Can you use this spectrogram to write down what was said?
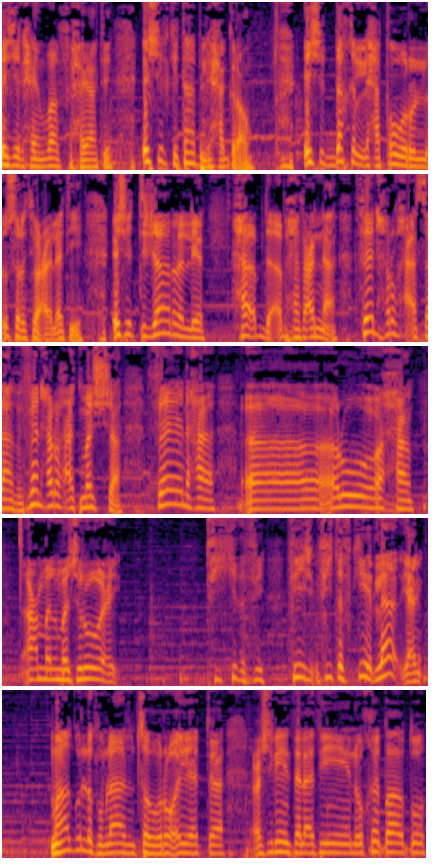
إيش اللي حينضاف في حياتي؟ إيش الكتاب اللي حقرأه؟ إيش الدخل اللي حطوره لأسرتي وعائلتي؟ إيش التجارة اللي حابدأ أبحث عنها؟ فين حروح أسافر؟ فين حروح أتمشى؟ فين حروح أعمل مشروعي؟ في كذا في في في تفكير لا يعني ما أقول لكم لازم تسووا رؤية 20 30 وخطط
